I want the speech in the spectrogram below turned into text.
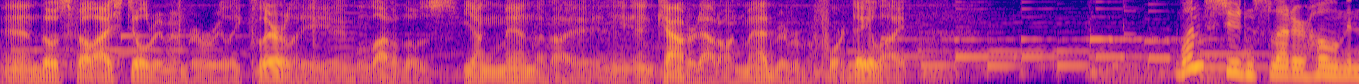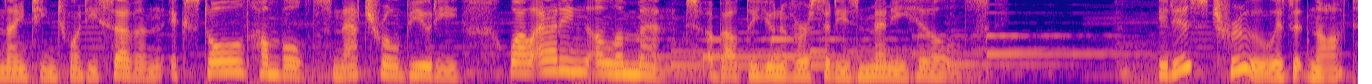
And those fell I still remember really clearly. And a lot of those young men that I encountered out on Mad River before daylight one student's letter home in 1927 extolled Humboldt's natural beauty while adding a lament about the university's many hills. It is true, is it not,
